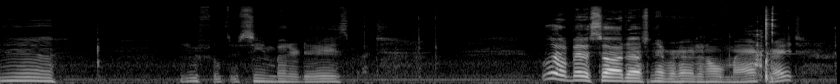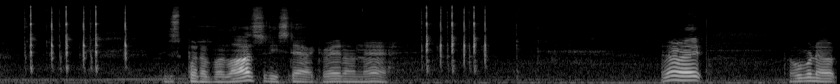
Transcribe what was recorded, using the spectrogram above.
Yeah, new filter's seen better days, but a little bit of sawdust never hurt an old Mac, right? Just put a velocity stack right on there. Alright, over and out.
